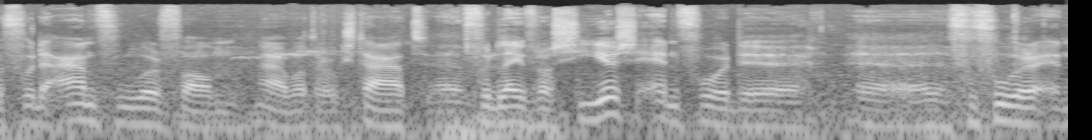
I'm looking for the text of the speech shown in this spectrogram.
voor de aanvoer van, nou, wat er ook staat, eh, voor de leveranciers en voor de eh, vervoer en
